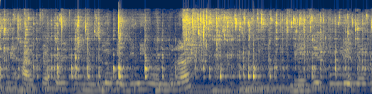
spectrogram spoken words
আমি হালকা করে ডিমগুলো ভেজে নিই বন্ধুরা। ভেজে তুলে নেব।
